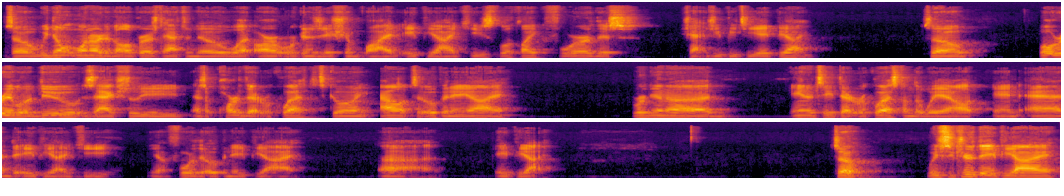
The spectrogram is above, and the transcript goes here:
So we don't want our developers to have to know what our organization-wide API keys look like for this ChatGPT API. So what we're able to do is actually, as a part of that request going out to OpenAI, we're gonna annotate that request on the way out and add the API key, you know, for the Open API uh, API. So we've secured the API.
